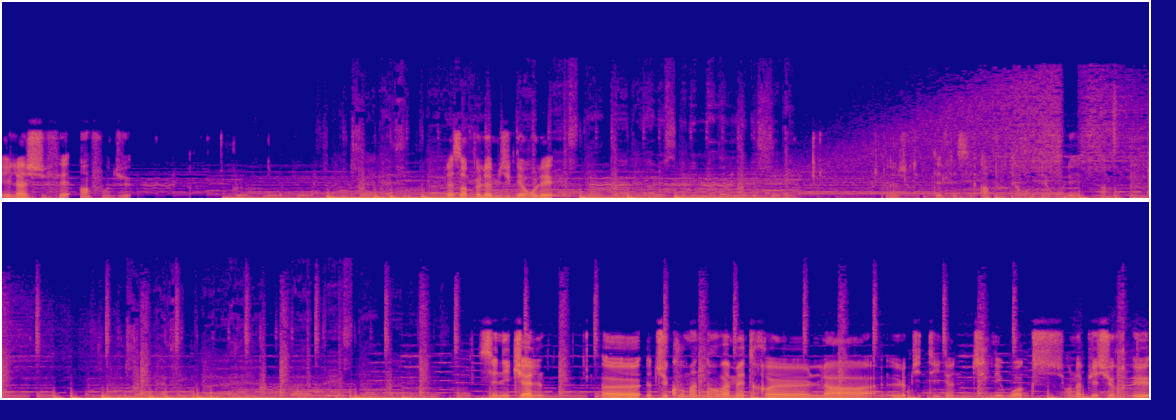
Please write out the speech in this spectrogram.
Et là, je fais un fondu. Je laisse un peu la musique dérouler. Là, je l'ai peut-être laissé un peu trop dérouler. C'est nickel. Euh, du coup, maintenant, on va mettre euh, là le petit ident, les walks. On appuie sur U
